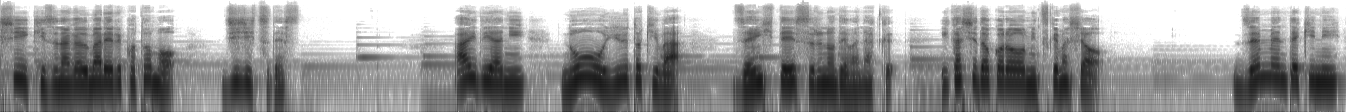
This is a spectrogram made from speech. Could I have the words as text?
しい絆が生まれることも事実です。アイディアにノーを言うときは全否定するのではなく、活かしどころを見つけましょう。全面的に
